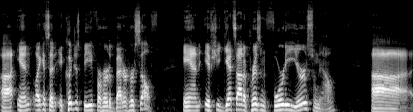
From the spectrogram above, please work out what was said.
Uh, and like I said, it could just be for her to better herself. And if she gets out of prison 40 years from now, uh,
